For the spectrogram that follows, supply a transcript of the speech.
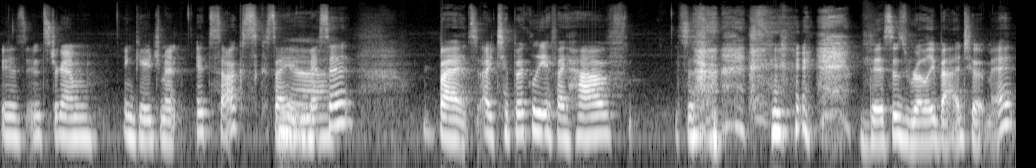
is Instagram engagement. It sucks because I Yeah. miss it. But I typically, if I have, so this is really bad to admit,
